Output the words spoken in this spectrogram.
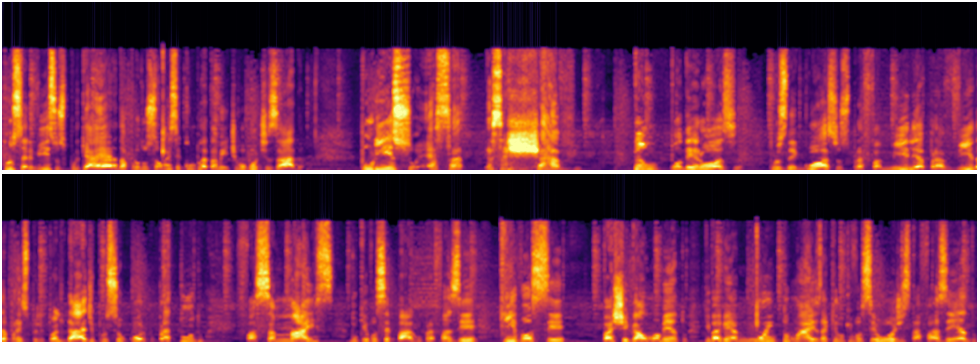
para os serviços, porque a era da produção vai ser completamente robotizada. Por isso, essa, essa chave tão poderosa para os negócios, para a família, para a vida, para a espiritualidade, para o seu corpo, para tudo. Faça mais do que você paga para fazer, que você vai chegar um momento que vai ganhar muito mais daquilo que você hoje está fazendo.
